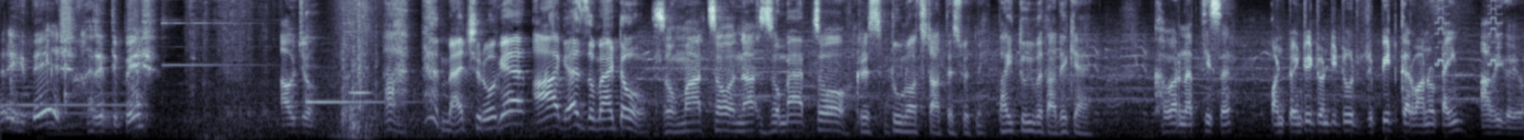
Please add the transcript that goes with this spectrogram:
अरे हितेश अरे दीपेश। आओ जो मैच शुरू हो गया आ गया जोमैटो जोमैटो ना Zomato Chris do not start this with me भाई तू ही बता दे क्या है? खबर न थी सर પણ 2022 રિપીટ કરવાનો ટાઈમ આવી गयो।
